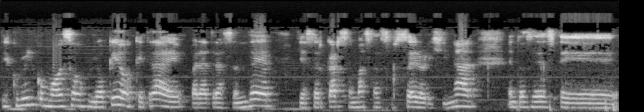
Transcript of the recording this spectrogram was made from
descubrir como esos bloqueos que trae para trascender y acercarse más a su ser original. Entonces eh,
